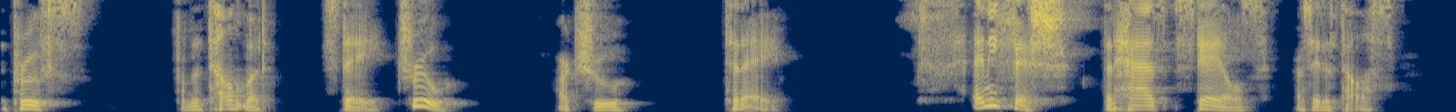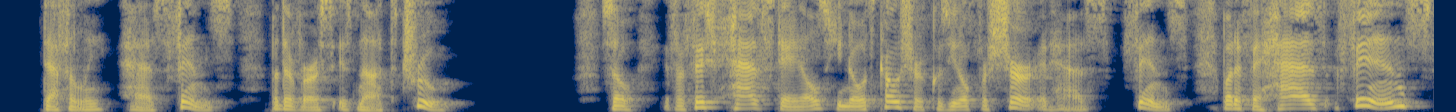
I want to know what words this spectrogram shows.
the proofs from the Talmud stay true, are true today. Any fish that has scales, our sages tell us, definitely has fins, but the verse is not true. So if a fish has scales, you know it's kosher because you know for sure it has fins. But if it has fins,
